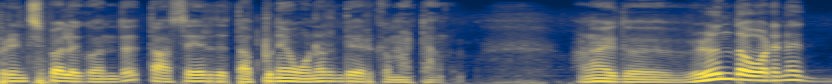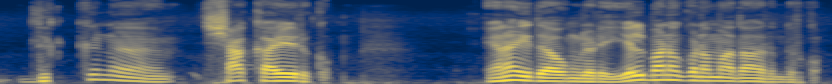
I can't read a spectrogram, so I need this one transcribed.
பிரின்சிபலுக்கு வந்து தான் செய்கிறது தப்புனே உணர்ந்தே இருக்க மாட்டாங்க. ஆனால் இது விழுந்த உடனே திக்குன்னு ஷாக் ஆகியிருக்கும் ஏன்னா இது அவங்களுடைய இயல்பான குணமாக தான் இருந்திருக்கும்.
